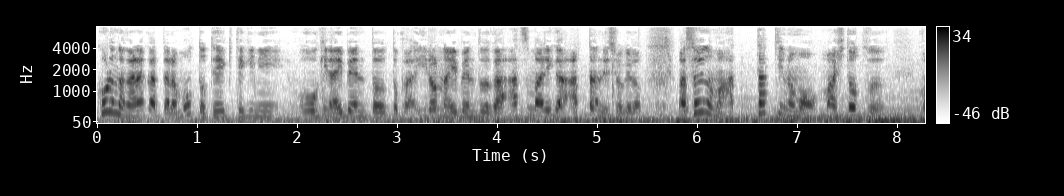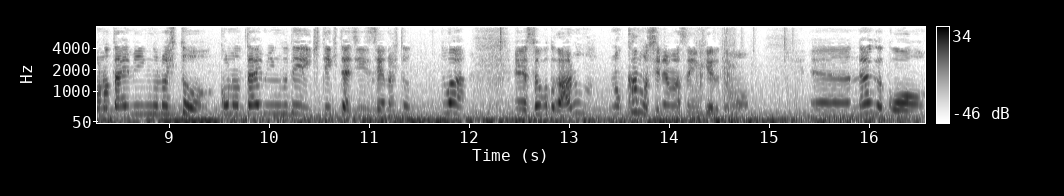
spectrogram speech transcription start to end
コロナがなかったらもっと定期的に大きなイベントとか、いろんなイベントとか集まりがあったんでしょうけど、まあそういうのもあったっていうのも、まあ一つ、このタイミングの人、このタイミングで生きてきた人生の人は、えー、そういうことがあるのかもしれませんけれども、えー、なんかこ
